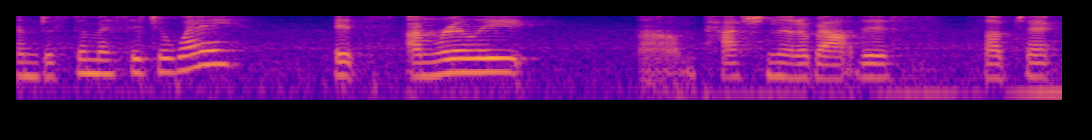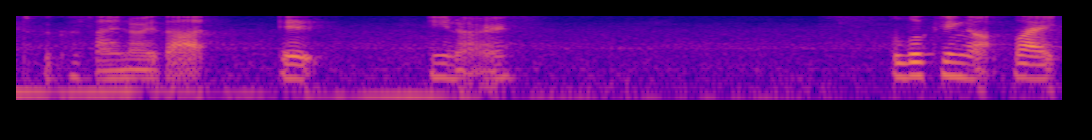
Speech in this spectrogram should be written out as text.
am just a message away. It's I'm really um, passionate about this subject because I know that it, you know, looking up like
